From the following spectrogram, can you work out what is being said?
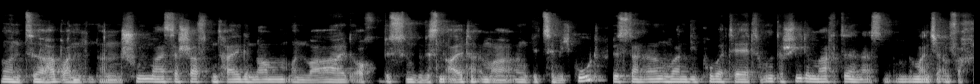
und äh, habe an, an Schulmeisterschaften teilgenommen und war halt auch bis zu einem gewissen Alter immer irgendwie ziemlich gut, bis dann irgendwann die Pubertät Unterschiede machte, dass manche einfach,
